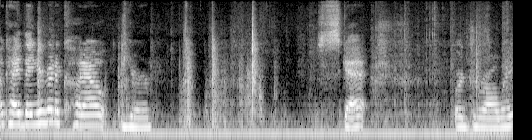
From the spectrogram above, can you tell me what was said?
Okay, then you're gonna cut out your sketch or drawing.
